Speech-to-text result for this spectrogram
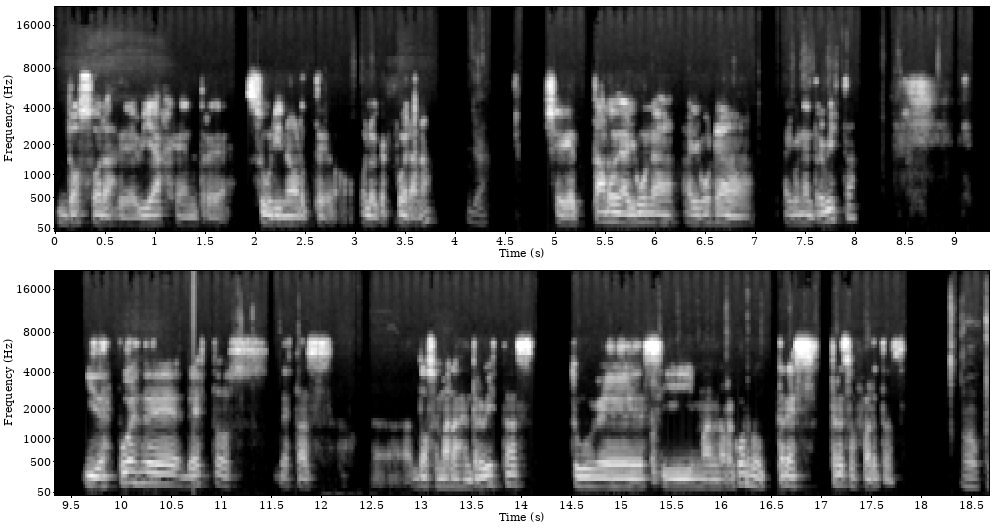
dos horas de viaje entre sur y norte o, lo que fuera, ¿no? Ya. Llegué tarde a alguna, alguna, alguna entrevista. Y después de, estos, de estas ah, dos semanas de entrevistas, tuve, si mal no recuerdo, tres, tres ofertas. Ok.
